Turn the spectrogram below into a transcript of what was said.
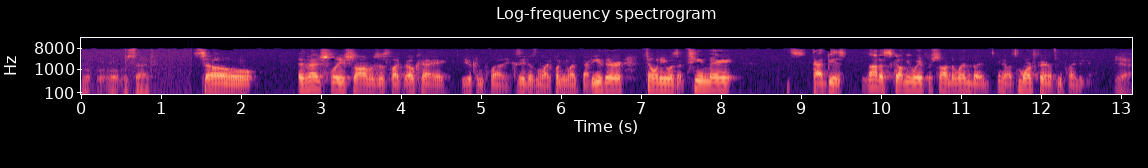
what, what was said. So eventually, Sean was just like, "Okay, you can play," because he doesn't like winning like that either. Tony was a teammate. It's, that'd be a, not a scummy way for Sean to win, but you know, it's more fair if he played the game. Yeah.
